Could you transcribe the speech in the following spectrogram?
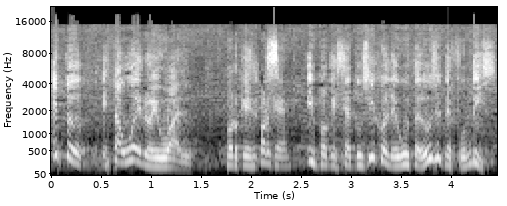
Esto está bueno igual. Porque, ¿Por qué? Y porque si a tus hijos les gusta lo dulce, te fundís.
